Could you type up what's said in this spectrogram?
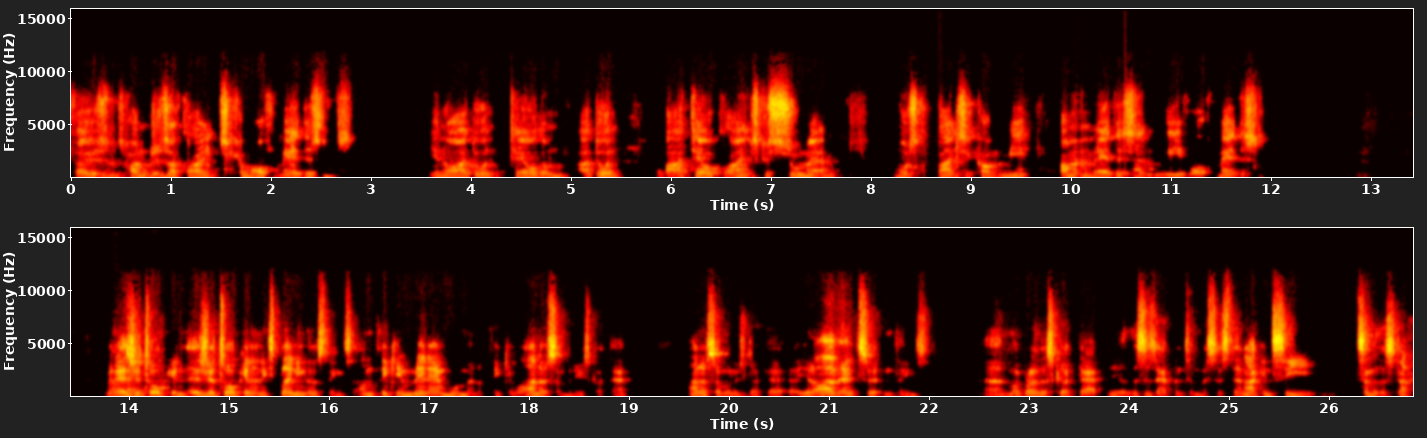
thousands, hundreds of clients come off medicines. You know, I don't tell them. I don't. What I tell clients because so many, most clients that come to me come in medicine and leave off medicine. But as you're talking, as you're talking and explaining those things, I'm thinking men and women. I'm thinking, well, I know somebody who's got that. I know someone who's got that. You know, I've had certain things. Uh, my brother's got that. You know, this has happened to my sister, and I can see some of the stuff.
